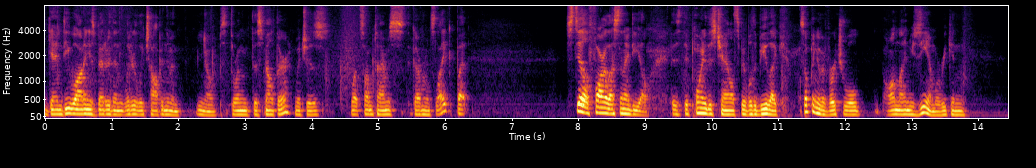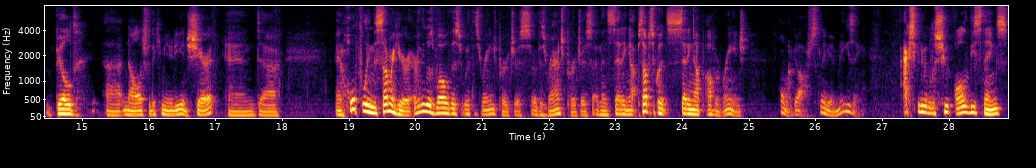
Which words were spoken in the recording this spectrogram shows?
again, dewadding is better than literally chopping them and you know throwing them to the smelter, which is what sometimes the government's like, but still far less than ideal. This, the point of this channel is to be able to be like something of a virtual online museum where we can build uh, knowledge for the community and share it. And uh, and hopefully in the summer here everything goes well with this with this range purchase or this ranch purchase and then setting up subsequent setting up of a range. Oh my gosh it's gonna be amazing. Actually gonna be able to shoot all of these things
